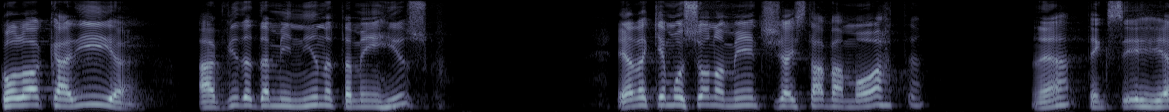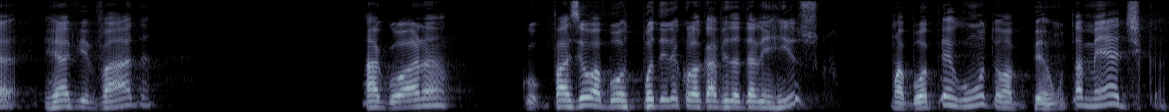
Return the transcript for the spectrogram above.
colocaria a vida da menina também em risco? Ela que emocionalmente já estava morta, né? tem que ser reavivada. Agora fazer o aborto poderia colocar a vida dela em risco? Uma boa pergunta, uma pergunta médica.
